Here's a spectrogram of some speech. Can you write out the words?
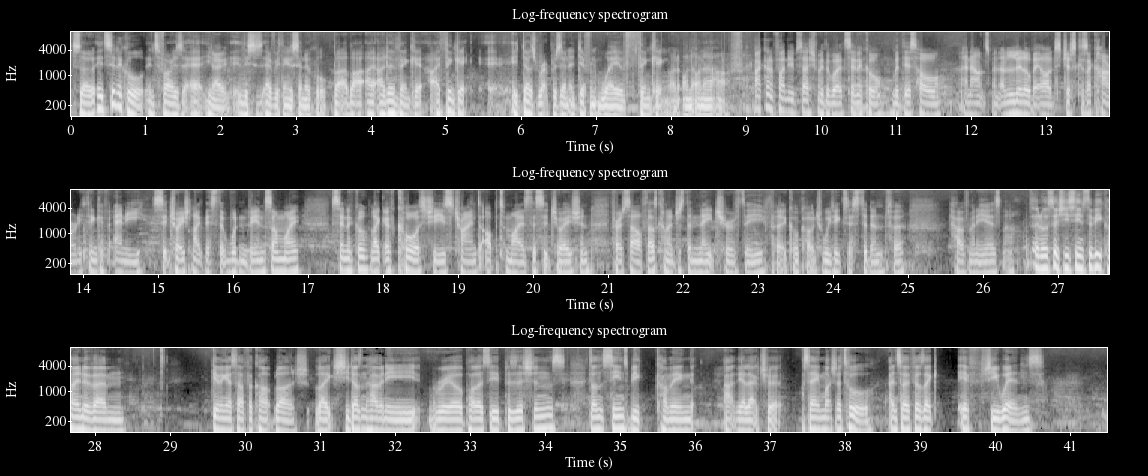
So it's cynical insofar as uh, you know this is everything is cynical, but but I, I don't think it. I think it it does represent a different way of thinking on, on, on our half. I kind of find the obsession with the word cynical with this whole announcement a little bit odd, just because I can't really think of any situation like this that wouldn't be in some way cynical. Like, of course, she's trying to optimize the situation for herself. That's kind of just the nature of the political culture we've existed in for however many years now. and also she seems to be kind of um, giving herself a carte blanche. Like she doesn't have any real policy positions. Doesn't seem to be coming at the electorate saying much at all. And so it feels like if she wins,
